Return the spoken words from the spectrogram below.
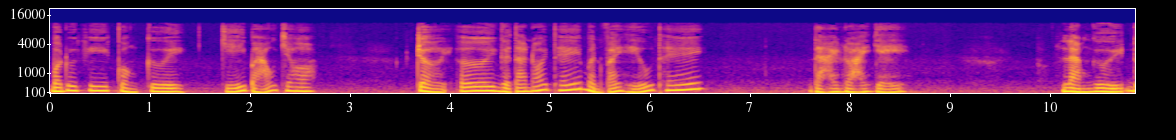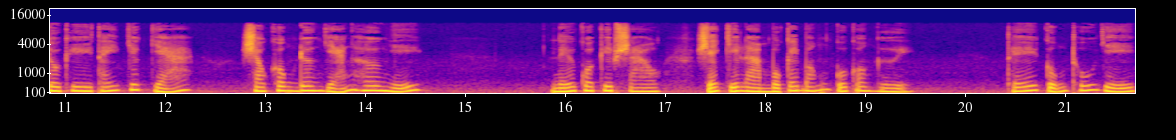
mà đôi khi còn cười, chỉ bảo cho. Trời ơi, người ta nói thế mình phải hiểu thế. Đại loại vậy. Làm người đôi khi thấy chất giả, sao không đơn giản hơn nhỉ? Nếu có kiếp sau, sẽ chỉ làm một cái bóng của con người. Thế cũng thú vị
